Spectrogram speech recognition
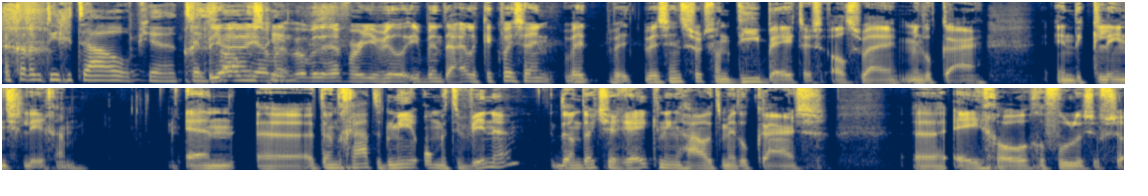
Dat kan ook digitaal op je telefoon ja, misschien. Ja, maar whatever. Je, wil, je bent eigenlijk... Kijk, wij zijn, wij, wij, wij zijn een soort van debaters... als wij met elkaar in de clinch liggen. En uh, dan gaat het meer om het winnen... dan dat je rekening houdt met elkaars uh, ego-gevoelens of zo.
